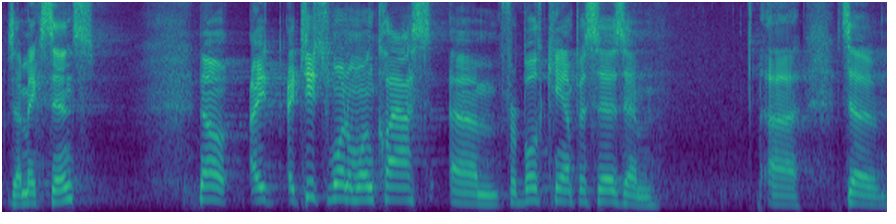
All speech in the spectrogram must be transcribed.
Does that make sense? Now, I, I teach one on one class um, for both campuses, and uh, it's a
